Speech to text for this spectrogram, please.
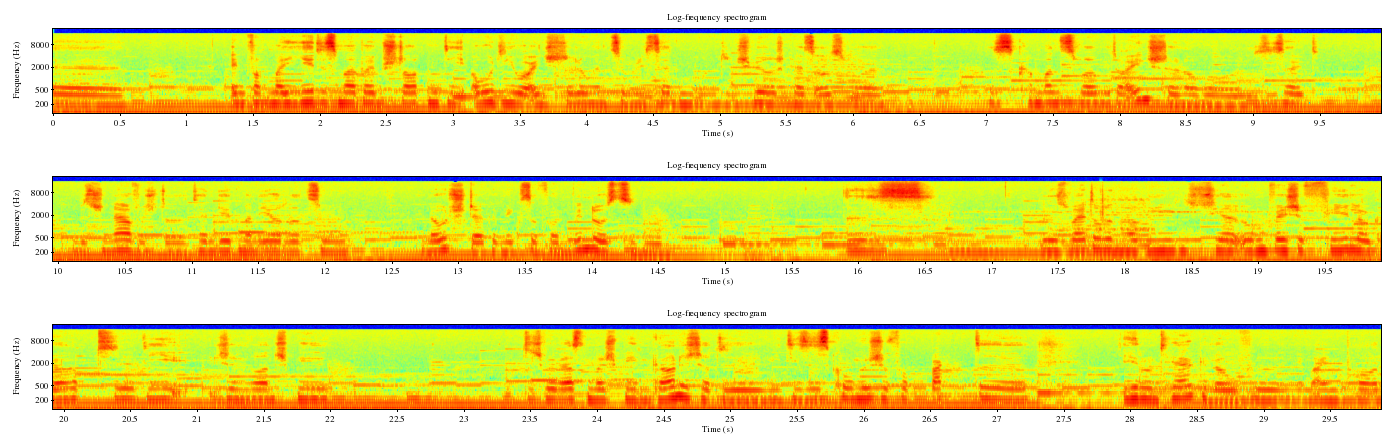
äh, einfach mal jedes Mal beim Starten die Audioeinstellungen zu resetten und den Schwierigkeitsauswahl. Das kann man zwar wieder einstellen, aber es ist halt ein bisschen nervig. Da tendiert man eher dazu, den Lautstärke-Mixer von Windows zu nehmen. Das des Weiteren habe ich hier irgendwelche Fehler gehabt, die ich im Spiel, die ich beim ersten Mal spielen gar nicht hatte, wie dieses komische, verbackte Hin- und Hergelaufe in dem einen Part.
